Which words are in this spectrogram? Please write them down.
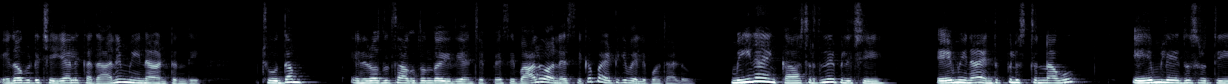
ఏదో ఒకటి చెయ్యాలి కదా అని మీనా అంటుంది. చూద్దాం ఎన్ని రోజులు సాగుతుందో ఇది అని చెప్పేసి బాలు అనేసి ఇక బయటికి వెళ్ళిపోతాడు. మీనా ఇంకా శృతిని పిలిచి ఏ మీనా ఎందుకు పిలుస్తున్నావు? ఏం లేదు శృతి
